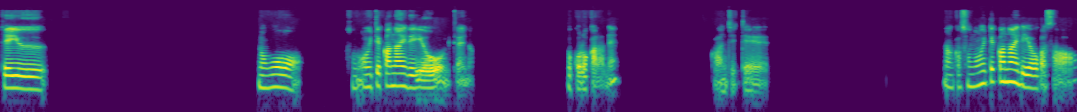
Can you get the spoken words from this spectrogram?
ていうのを、その置いてかないでよ、みたいなところからね、感じて、なんかその置いてかないでようがさ、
